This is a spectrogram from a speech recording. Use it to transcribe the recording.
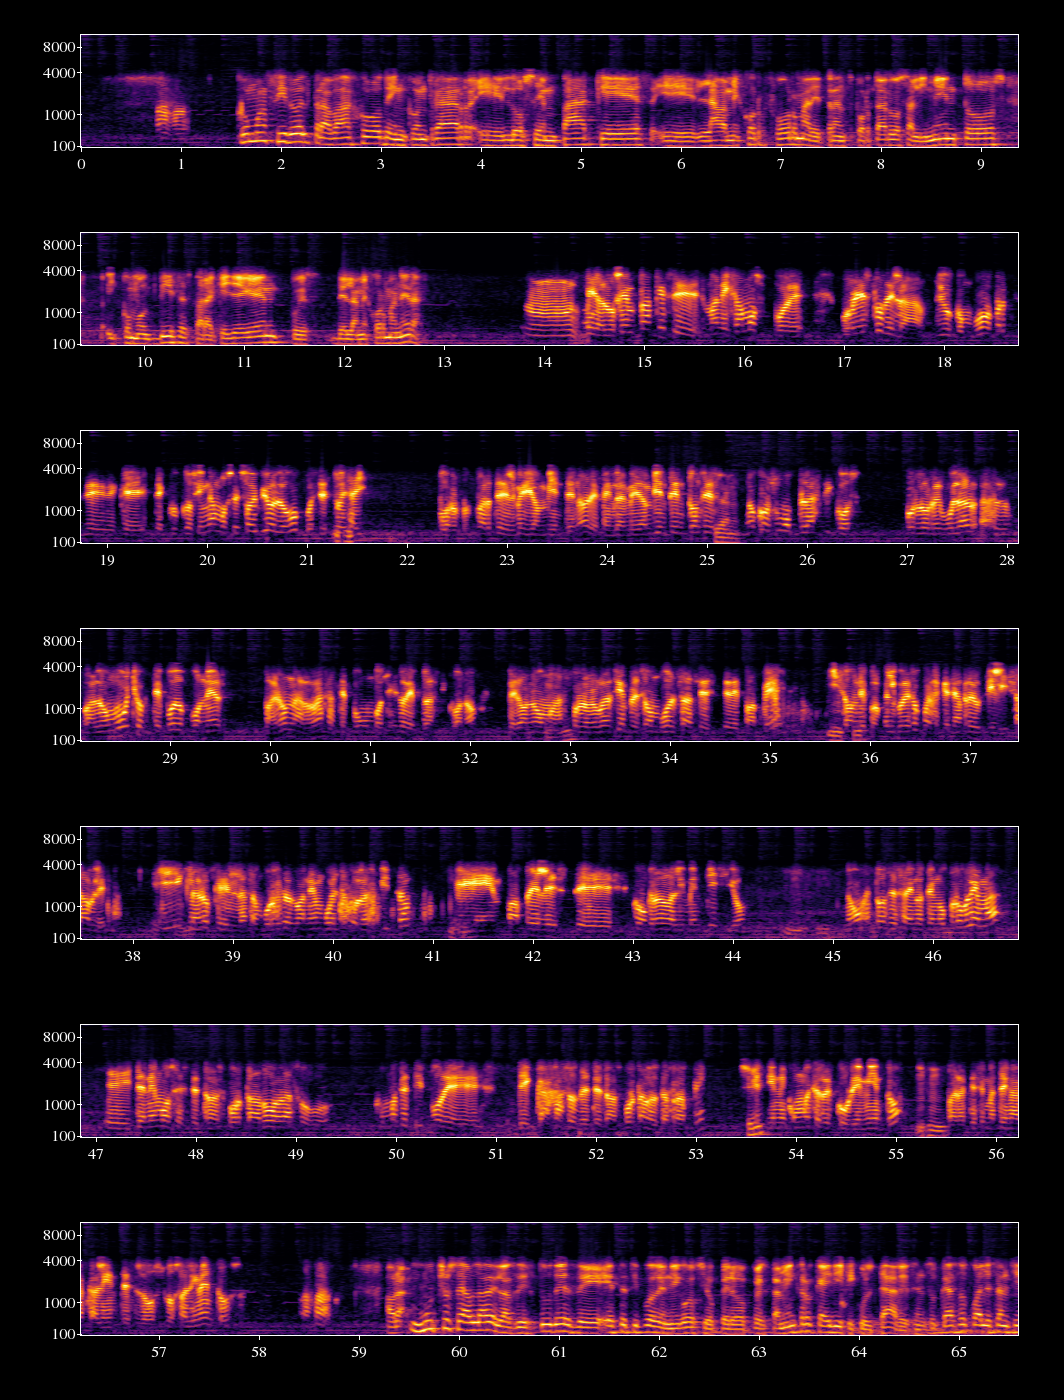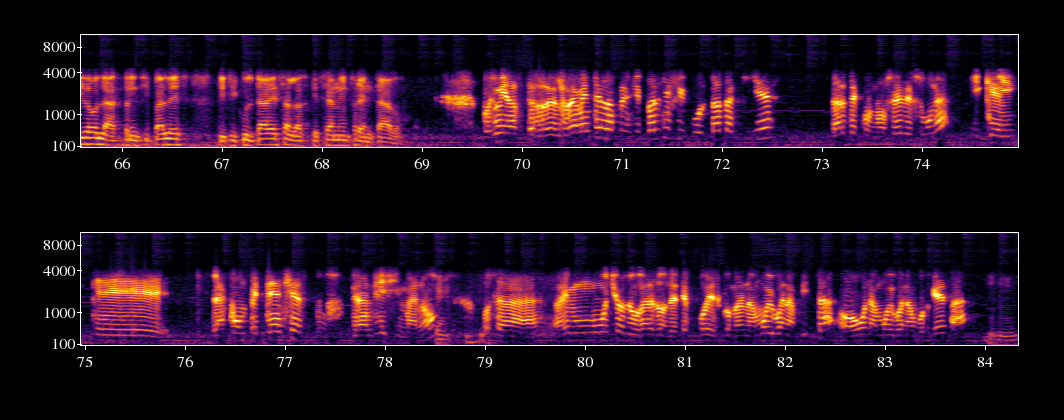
¿Cómo ha sido el trabajo de encontrar eh, los empaques, eh, la mejor forma de transportar los alimentos y como dices, para que lleguen pues de la mejor manera? Mm, mira, los empaques eh, manejamos por, por esto de la, digo, como aparte de, que, de que cocinamos, soy biólogo, pues estoy ahí por parte del medio ambiente, ¿no? Defender el medio ambiente, entonces no consumo plásticos. Por lo regular, a, a, lo mucho que te puedo poner para una raza, te pongo un botecito de plástico, ¿no? Pero no más. Por lo regular siempre son bolsas este de papel y son de papel grueso para que sean reutilizables. Y claro que las hamburguesas van envueltas con las pizzas en papel este con grado alimenticio, ¿no? Entonces ahí no tengo problema. Eh, y tenemos este transportadoras o como ese tipo de, de cajas donde te transportan los de Rappi, Sí. que tienen como ese recubrimiento para que se mantengan calientes los, los alimentos. Ajá. Ahora, mucho se habla de las virtudes de este tipo de negocio, pero pues también creo que hay dificultades. En su caso, ¿cuáles han sido las principales dificultades a las que se han enfrentado? Pues mira, re- realmente la principal dificultad aquí es darte a conocer es una y que, que la competencia es uf, grandísima, ¿no? Sí. O sea, hay muchos lugares donde te puedes comer una muy buena pizza o una muy buena hamburguesa.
